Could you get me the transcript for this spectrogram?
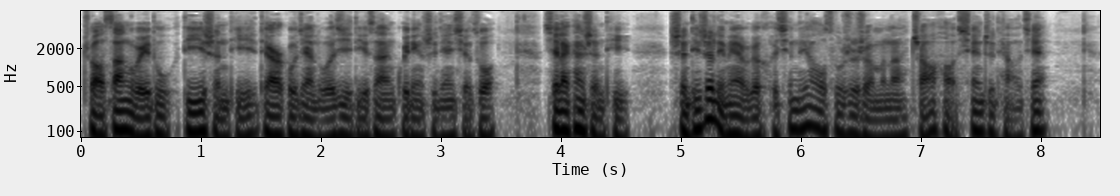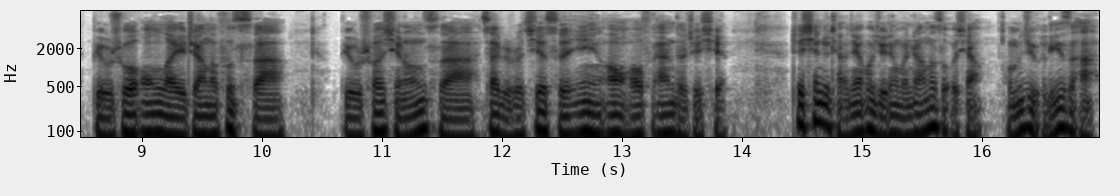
主要三个维度：第一，审题；第二，构建逻辑；第三，规定时间写作。先来看审题。审题这里面有个核心的要素是什么呢？找好限制条件，比如说 only 这样的副词啊，比如说形容词啊，再比如说介词 in、on、of、and 这些，这限制条件会决定文章的走向。我们举个例子啊。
